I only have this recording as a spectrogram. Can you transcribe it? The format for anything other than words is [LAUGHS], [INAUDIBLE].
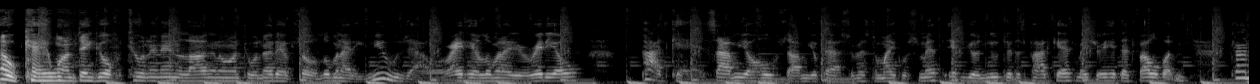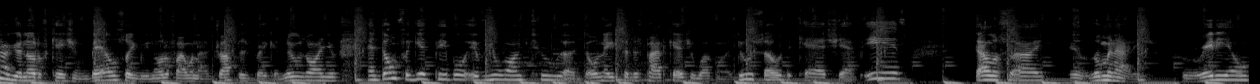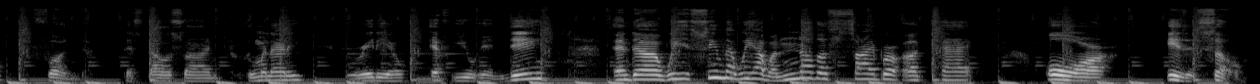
Okay, want to thank you all for tuning in and logging on to another episode of Illuminati News Hour, right here, Illuminati Radio Podcast. I'm your host, I'm your pastor, Mr. Michael Smith. If you're new to this podcast, make sure you hit that follow button, turn on your notification bell so you'll be notified when I drop this breaking news on you. And don't forget, people, if you want to uh, donate to this podcast, you're welcome to do so. The Cash App is dollar sign Illuminati Radio Fund. That's dollar sign Illuminati Radio F U N D. And uh, we seem that we have another cyber attack, or is it so?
